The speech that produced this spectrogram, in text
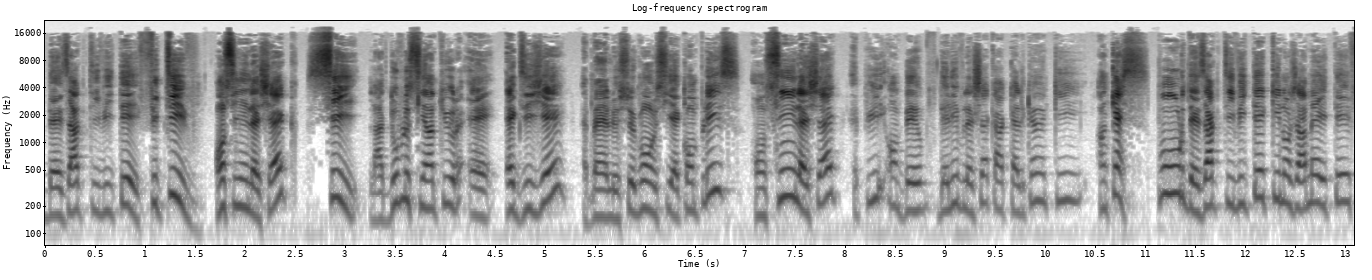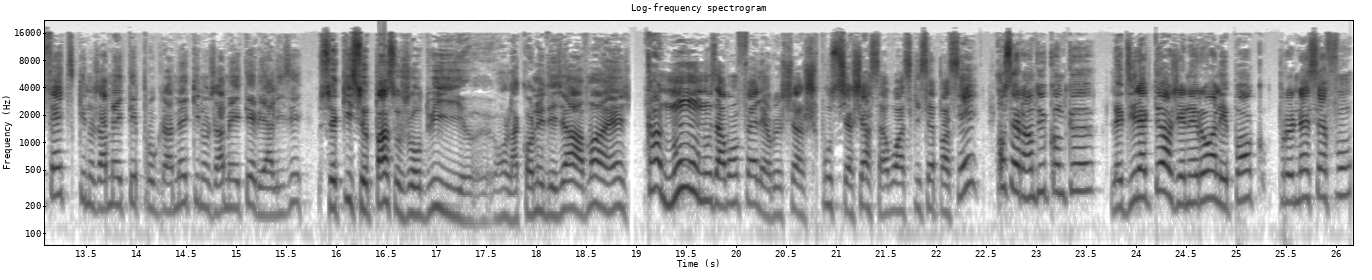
des activités fictives. On signe les chèques. Si la double signature est exigée, eh bien, le second aussi est complice. On signe les chèques et puis on délivre les chèques à quelqu'un qui encaisse pour des activités qui n'ont jamais été faites, qui n'ont jamais été programmées, qui n'ont jamais été réalisées. Ce qui se passe aujourd'hui, euh, on l'a connu déjà avant. Hein. Quand nous, nous avons fait les recherches pour chercher à savoir ce qui s'est passé, on s'est rendu compte que les directeurs généraux à l'époque prenaient ces fonds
